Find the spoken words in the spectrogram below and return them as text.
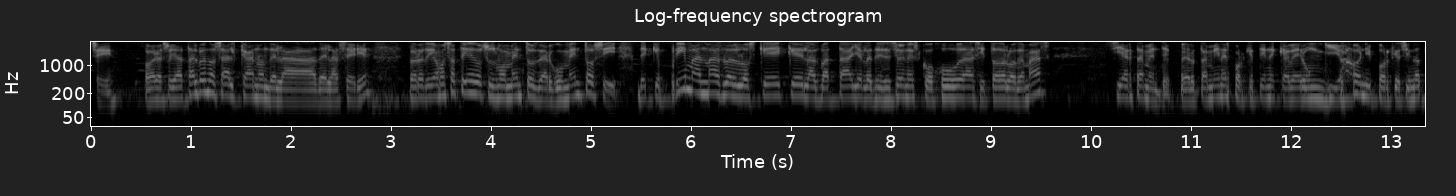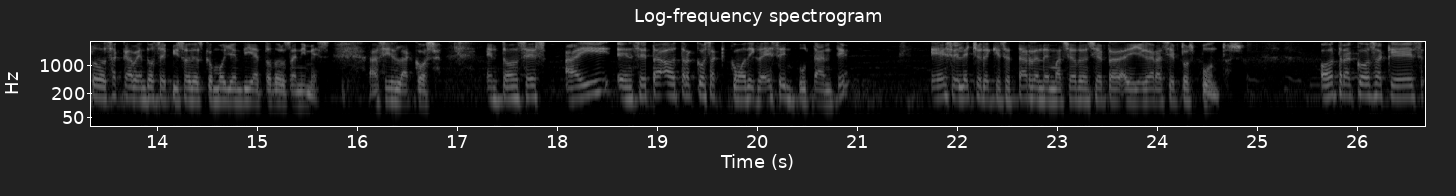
Sí, por eso ya tal vez no sea el canon de la, de la serie, pero digamos ha tenido sus momentos de argumento, sí, de que priman más los, los queques, las batallas, las decisiones cojudas y todo lo demás, ciertamente, pero también es porque tiene que haber un guion y porque si no todo se acaba en dos episodios como hoy en día en todos los animes. Así es la cosa. Entonces, ahí en Z, otra cosa que como digo, es imputante, es el hecho de que se tarden demasiado en, cierta, en llegar a ciertos puntos. otra cosa que es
